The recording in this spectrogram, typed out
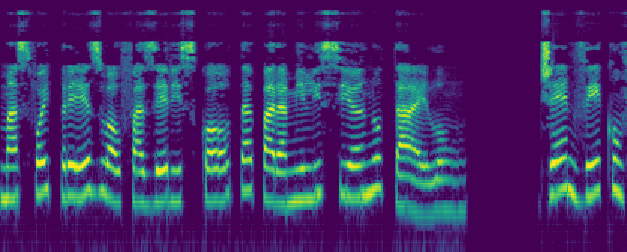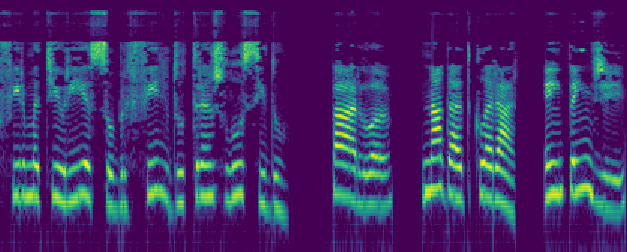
mas foi preso ao fazer escolta para miliciano Tylon. Gen V confirma teoria sobre filho do translúcido. Parla. Nada a declarar. Entendi.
